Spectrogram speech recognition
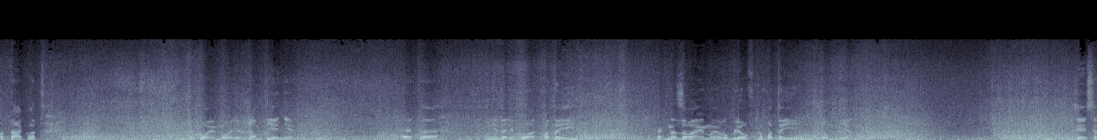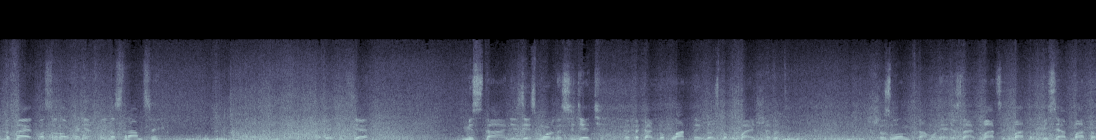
Вот так вот. Такое море в Жомпене. Это недалеко от Паттайи. Так называемая Рублевка Паттайи. Жомпен. Здесь отдыхают в основном, конечно, иностранцы. Вот эти все места, они здесь можно сидеть. Это как бы платный, то есть покупаешь этот шезлонг, там он, я не знаю, 20 батов, 50 батов,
